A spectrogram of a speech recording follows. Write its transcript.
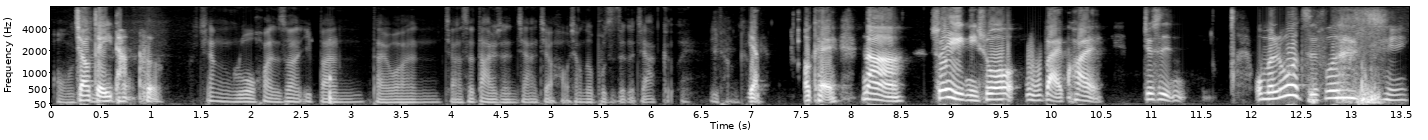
哦教这一堂课？像如果换算一般台湾假设大学生家教，好像都不止这个价格哎，一堂课。Yeah，OK。那所以你说五百块就是。我们如果只付得起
